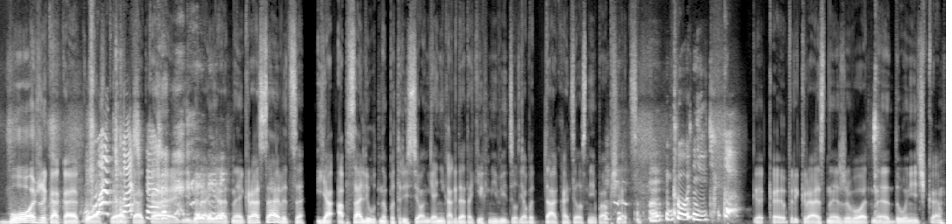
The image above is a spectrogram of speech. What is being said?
Боже, какая кошка, какая невероятная красавица. Я абсолютно потрясен. Я никогда таких не видел. Я бы так хотел с ней пообщаться. Дунечка. Какая прекрасное животное, Дунечка.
